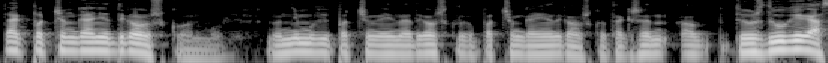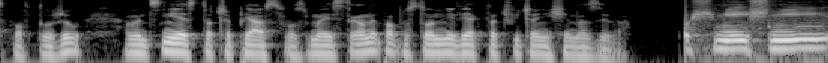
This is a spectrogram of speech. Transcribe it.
Tak, podciąganie drążku, on mówi. No nie mówi podciąganie na drążku, tylko podciąganie drążku. Także o, to już drugi raz powtórzył, a więc nie jest to czepialstwo z mojej strony, po prostu on nie wie, jak to ćwiczenie się nazywa. Mięśni,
